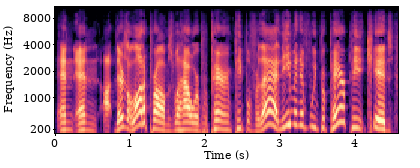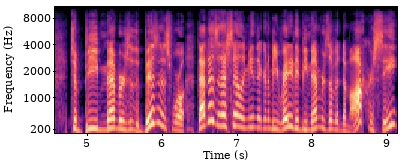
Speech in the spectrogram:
and and uh, there's a lot of problems with how we're preparing people for that and even if we prepare p- kids to be members of the business world that doesn't necessarily mean they're going to be ready to be members of a democracy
